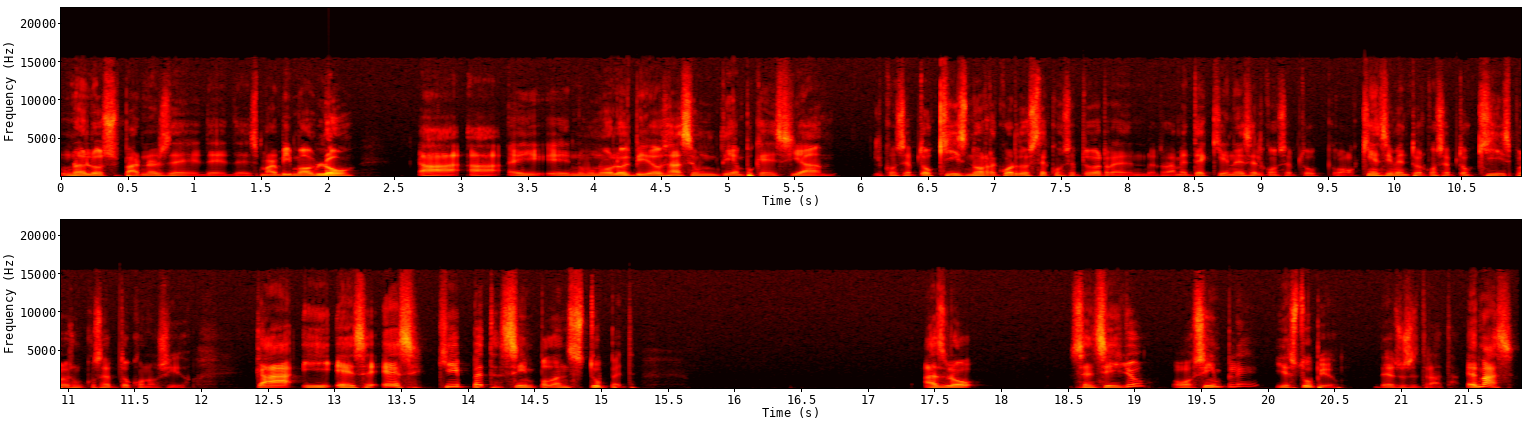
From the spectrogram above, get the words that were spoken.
uno de los partners de, de, Smart Beam habló en uno de los videos hace un tiempo que decía el concepto KISS. No recuerdo este concepto realmente quién es el concepto o quién se inventó el concepto KISS, pero es un concepto conocido. K-I-S-S. Keep it simple and stupid. Hazlo sencillo o simple y estúpido. De eso se trata. Es más,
